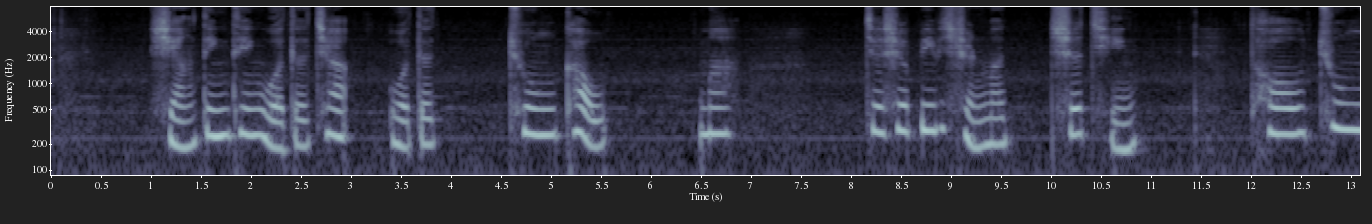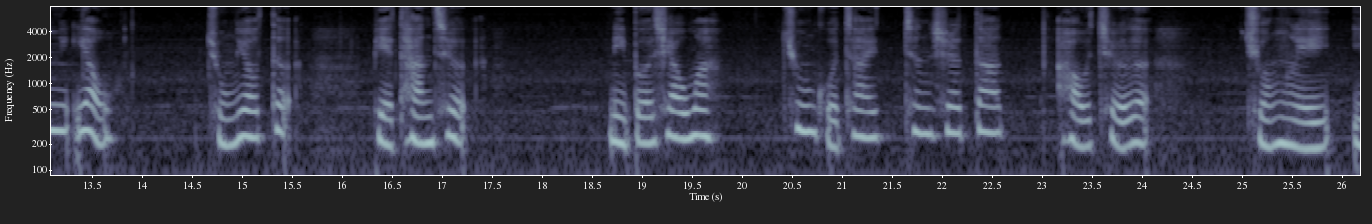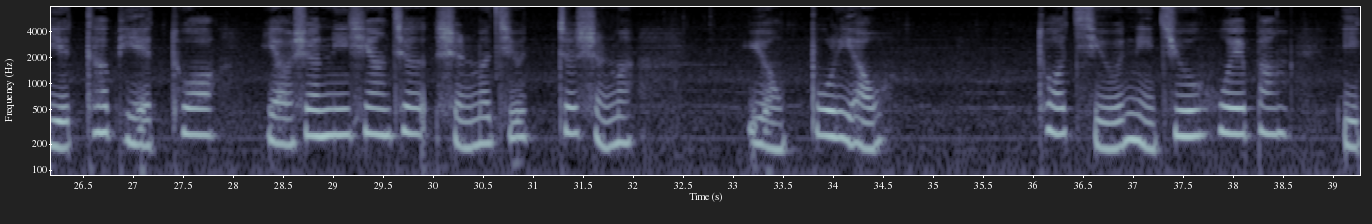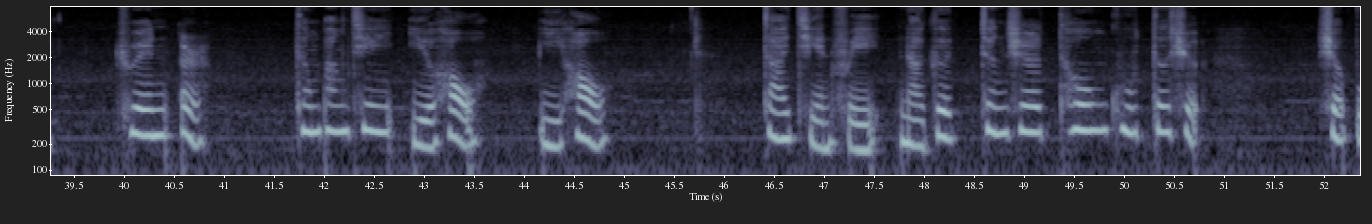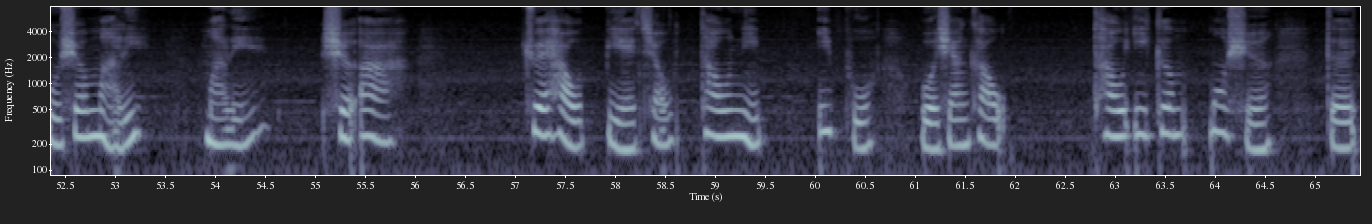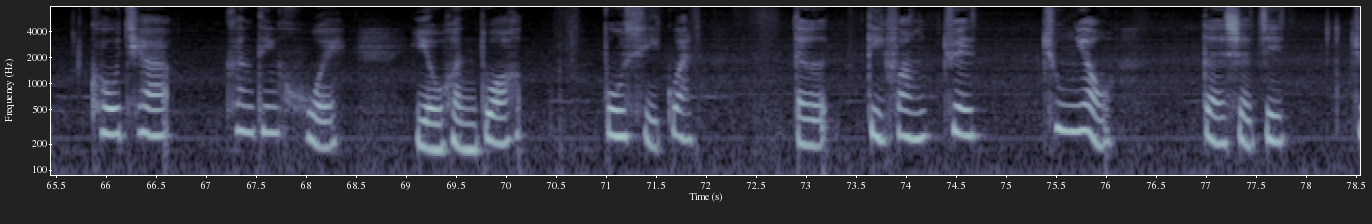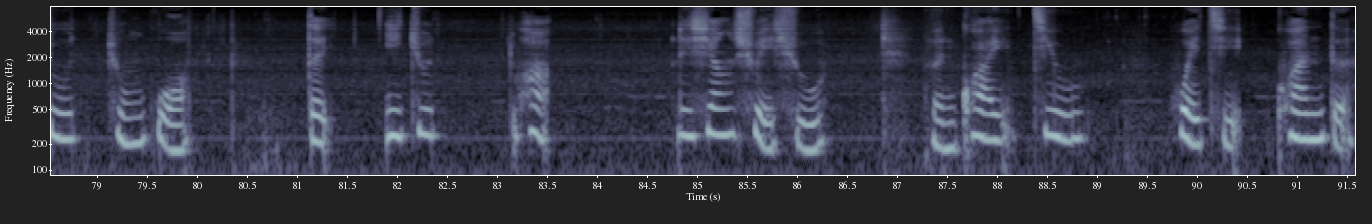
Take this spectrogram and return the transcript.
想听听我的唱我的忠告吗？这是比什么事情都重要重要的，别贪吃。你不笑吗？中国在真是大好吃了，种类也特别多。要是你想吃什么就吃什么，用不了多久你就会胖一圈二。等胖起以后，以后再减肥，那个。真是痛苦的事，是不是玛丽？玛丽，是啊，最好别走到你一步。我想靠讨一个陌生的口家，肯定会有很多不习惯的地方。最重要的是这。就中国的一句话：“理想水熟，很快就会习惯的。”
